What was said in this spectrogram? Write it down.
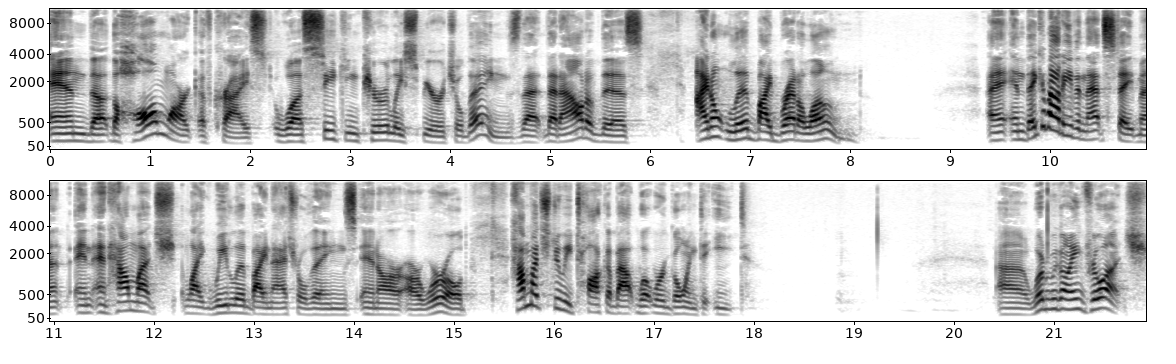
And the, the hallmark of Christ was seeking purely spiritual things, that, that out of this, I don't live by bread alone. And think about even that statement and, and how much, like, we live by natural things in our, our world. How much do we talk about what we're going to eat? Uh, what are we going to eat for lunch?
